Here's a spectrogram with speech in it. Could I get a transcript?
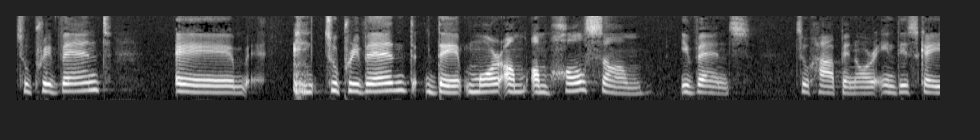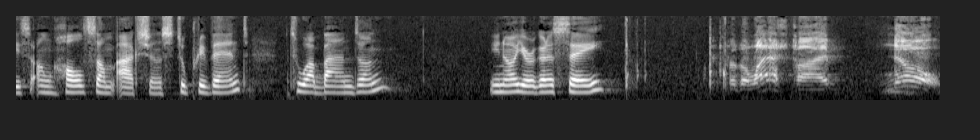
to prevent, um, to prevent the more unwholesome events to happen, or in this case, unwholesome actions. To prevent, to abandon. You know, you're going to say. For the last time, no.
